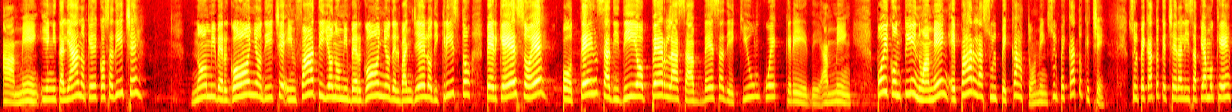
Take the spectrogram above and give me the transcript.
Amen. E in italiano che cosa dice? Non mi vergogno, dice, infatti io non mi vergogno del Vangelo di Cristo perché esso è potenza di Dio per la salvezza di chiunque crede. Amen. Poi continua, amen, e parla sul peccato, amen, sul peccato che c'è sul peccato che c'era lì. Sappiamo che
